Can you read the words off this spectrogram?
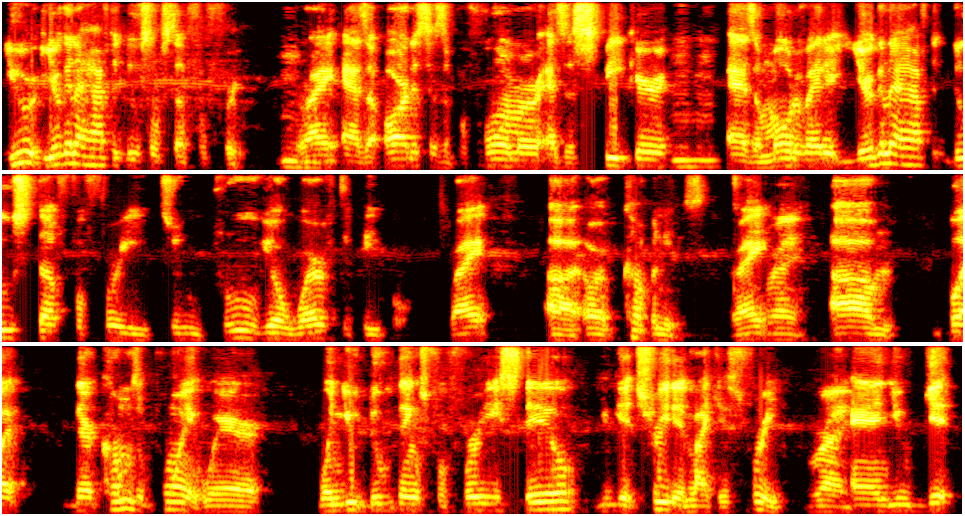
you, you're gonna have to do some stuff for free, Mhm. right? As an artist, as a performer, as a speaker, Mhm. as a motivator, you're gonna have to do stuff for free to prove your worth to people, right? Uh, or companies, right? Right. Um, but there comes a point where when you do things for free, still you get treated like it's free Right. and you get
